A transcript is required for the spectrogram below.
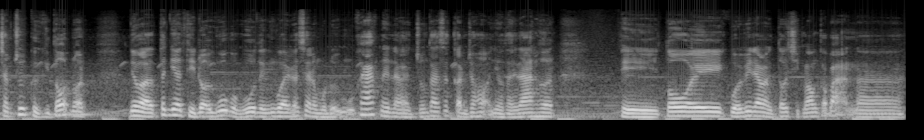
chăm chút cực kỳ tốt luôn nhưng mà tất nhiên thì đội ngũ của Golden Way nó sẽ là một đội ngũ khác nên là chúng ta sẽ cần cho họ nhiều thời gian hơn. Thì tôi cuối video này tôi chỉ mong các bạn uh,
